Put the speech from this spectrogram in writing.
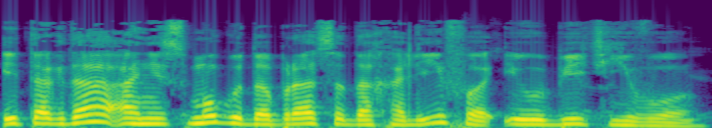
И тогда они смогут добраться до халифа и убить его.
